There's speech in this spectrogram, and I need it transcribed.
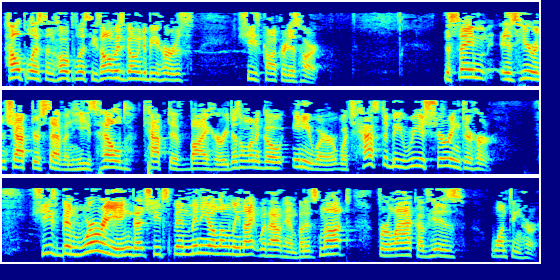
helpless and hopeless. He's always going to be hers. She's conquered his heart. The same is here in chapter 7. He's held captive by her. He doesn't want to go anywhere, which has to be reassuring to her. She's been worrying that she'd spend many a lonely night without him, but it's not for lack of his wanting her.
